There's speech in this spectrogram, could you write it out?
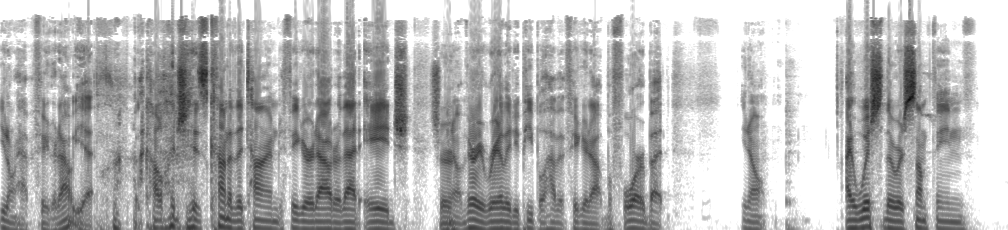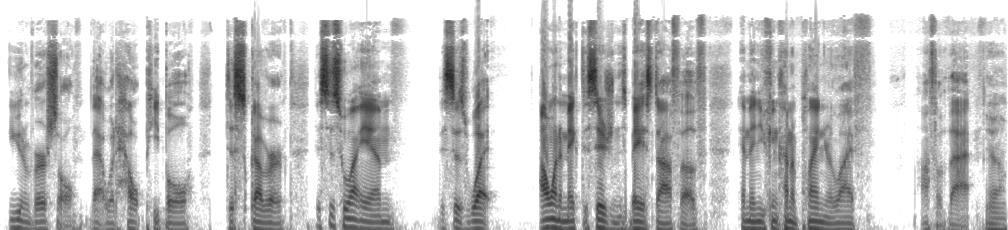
you don't have it figured out yet. but college is kind of the time to figure it out or that age. Sure. You know, very rarely do people have it figured out before, but you know, I wish there was something universal that would help people discover this is who I am, this is what I want to make decisions based off of, and then you can kind of plan your life off of that. Yeah.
